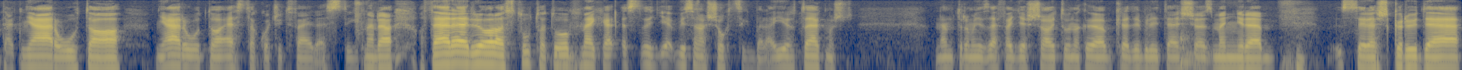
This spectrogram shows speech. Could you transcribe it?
tehát nyár óta, nyár óta ezt a kocsit fejlesztik. Mert a, a Ferrari-ről az tudható, meg hát ezt egy viszonylag sok cikkbe leírták, most nem tudom, hogy az F1-es sajtónak a kredibilitása ez mennyire széles körű, de,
